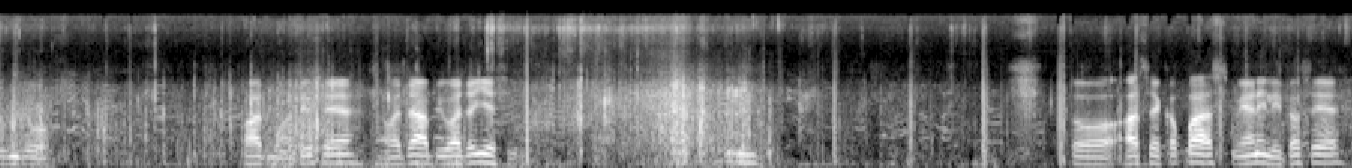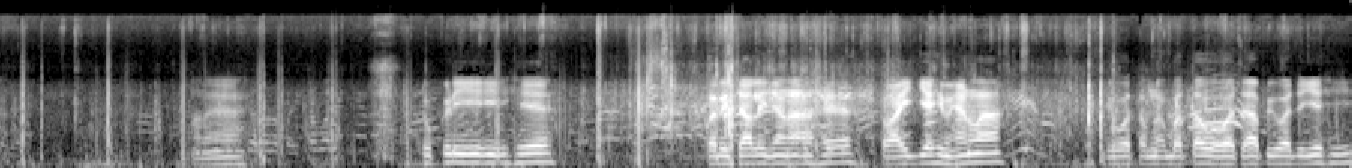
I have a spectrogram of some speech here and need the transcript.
આમ જો ભાત બાંધ્યું છે. હવે ચા પીવા જઈએ છીએ. તો આ છે કપાસ, વેણી લીધો છે. અને ટુકડી છે. તરી ચાલીસ જણા છે. તો આવી ગયા છીએ વેણવા. એવો તમને બતાવો ચા પીવા જઈએ છીએ.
